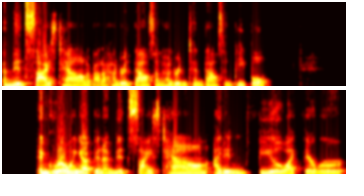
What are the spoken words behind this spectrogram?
a mid-sized town, about 100,000, 110,000 people. And growing up in a mid-sized town, I didn't feel like there were,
